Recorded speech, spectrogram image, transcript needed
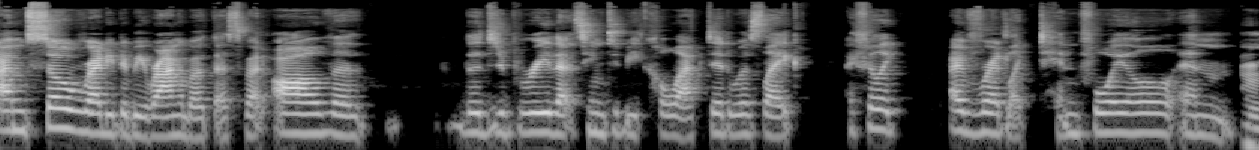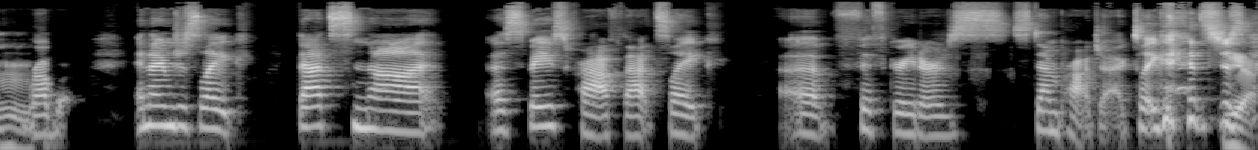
I'm so ready to be wrong about this, but all the the debris that seemed to be collected was like I feel like I've read like tinfoil and mm-hmm. rubber, and I'm just like, that's not a spacecraft. That's like a fifth grader's STEM project. Like it's just, yeah.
